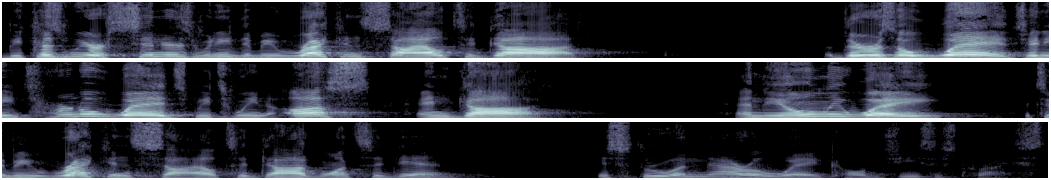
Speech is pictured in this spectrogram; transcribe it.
Because we are sinners, we need to be reconciled to God. There is a wedge, an eternal wedge between us and God. And the only way to be reconciled to God once again is through a narrow way called Jesus Christ.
